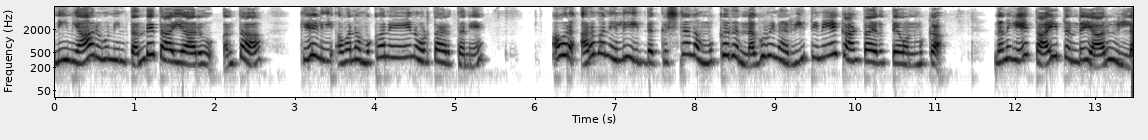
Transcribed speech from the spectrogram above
ನೀನ್ ಯಾರು? ನಿನ್ ತಂದೆ ತಾಯಿ ಯಾರು? ಅಂತ ಕೇಳಿ ಅವನ ಮುಖನೇ ನೋಡ್ತಾ ಇರ್ತಾನೆ. ಅವರ ಅರಮನೆಯಲ್ಲಿ ಇದ್ದ ಕೃಷ್ಣನ ಮುಖದ ನಗುವಿನ ರೀತಿನೇ ಕಾಣ್ತಾ ಇರುತ್ತೆ ಅವನ ಮುಖ. ನನಗೆ ತಾಯಿ ತಂದೆ ಯಾರೂ ಇಲ್ಲ.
